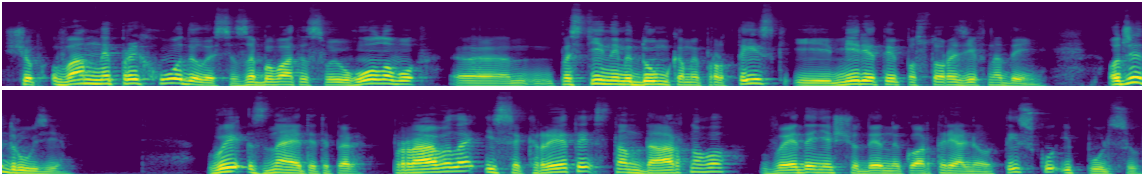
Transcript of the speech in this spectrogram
щоб вам не приходилося забивати свою голову е, постійними думками про тиск і міряти по 100 разів на день. Отже, друзі, ви знаєте тепер правила і секрети стандартного ведення щоденнику артеріального тиску і пульсу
